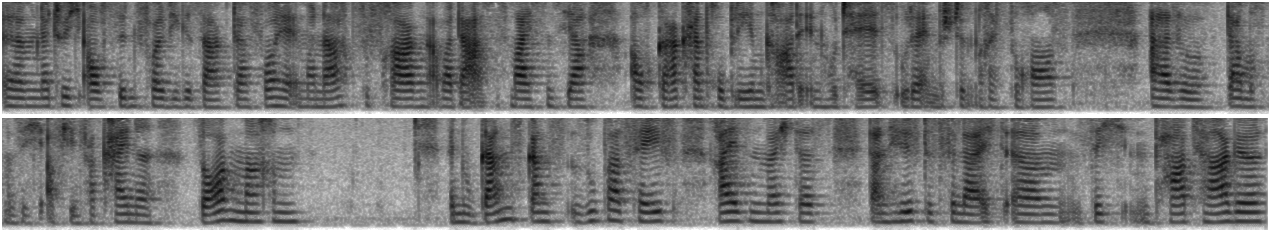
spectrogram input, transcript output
ähm, natürlich auch sinnvoll, wie gesagt, da vorher immer nachzufragen. Aber da ist es meistens ja auch gar kein Problem, gerade in Hotels oder in bestimmten Restaurants. Also da muss man sich auf jeden Fall keine Sorgen machen. Wenn du ganz, ganz super safe reisen möchtest, dann hilft es vielleicht, ähm, sich ein paar Tage,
